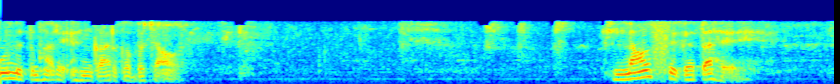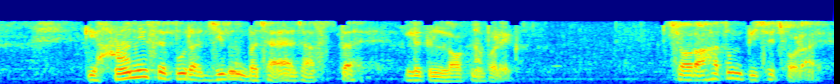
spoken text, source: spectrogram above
उनमें तुम्हारे अहंकार का बचाव है। लाओस से कहता है कि हानि से पूरा जीवन बचाया जा सकता है, लेकिन लौटना पड़ेगा। चौराहा तुम पीछे छोड़ा है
